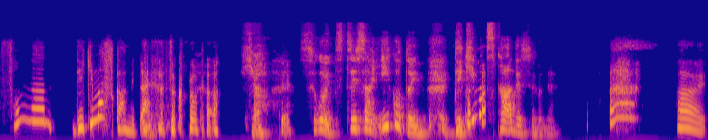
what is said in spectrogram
そんな、できますか？みたいなところが。いや、すごい、筒井さんいいこと言う。できますか？ですよね。はい。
